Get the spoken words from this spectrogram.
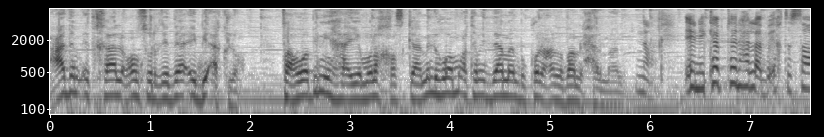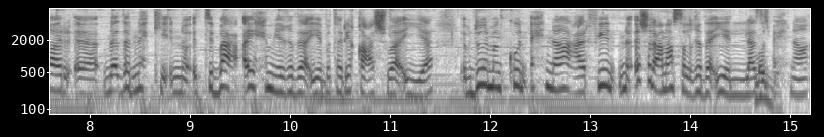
عدم إدخال عنصر غذائي بأكله. فهو بالنهايه ملخص كامل هو معتمد دائما بيكون على نظام الحرمان. نعم. يعني كابتن هلا باختصار آه، بنقدر نحكي إنه اتباع أي حمية غذائية بطريقة عشوائية بدون ما نكون إحنا عارفين إنه إيش العناصر الغذائية اللي لازم مزبوط. إحنا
